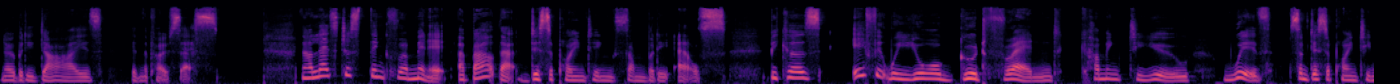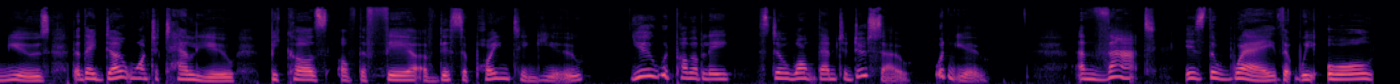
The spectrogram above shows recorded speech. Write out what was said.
nobody dies in the process. Now, let's just think for a minute about that disappointing somebody else, because if it were your good friend coming to you with some disappointing news that they don't want to tell you because of the fear of disappointing you, you would probably still want them to do so, wouldn't you? And that is the way that we all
